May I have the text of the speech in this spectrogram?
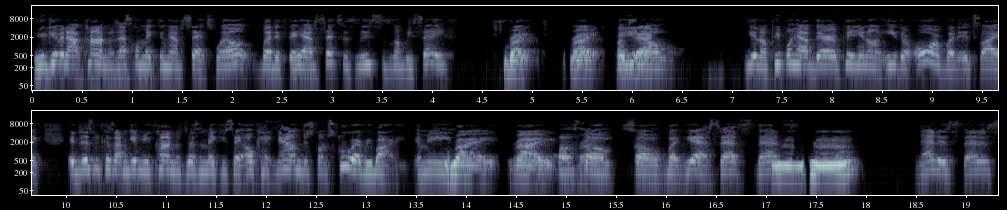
You're giving out condoms. That's going to make them have sex. Well, but if they have sex, at least it's going to be safe. Right. Right. So, exactly. you know, you know, people have their opinion on either or, but it's like, it just because I'm giving you condoms doesn't make you say, okay, now I'm just going to screw everybody. I mean, right, right. So, right. so, so, but yes, that's, that's, mm-hmm. that is, that is,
